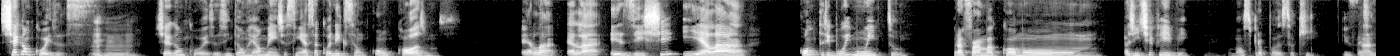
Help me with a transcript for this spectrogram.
chegam coisas. Uhum. Chegam coisas. Então, realmente, assim, essa conexão com o cosmos, ela, ela existe e ela contribui muito para a forma como a gente vive né? o nosso propósito aqui. Exato.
